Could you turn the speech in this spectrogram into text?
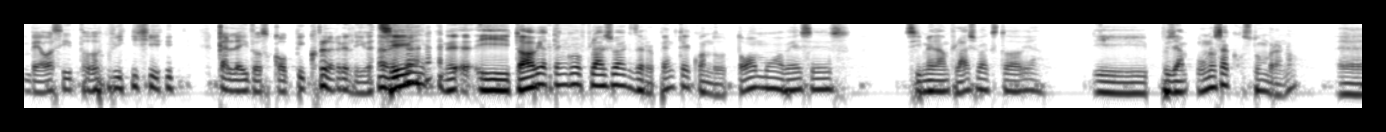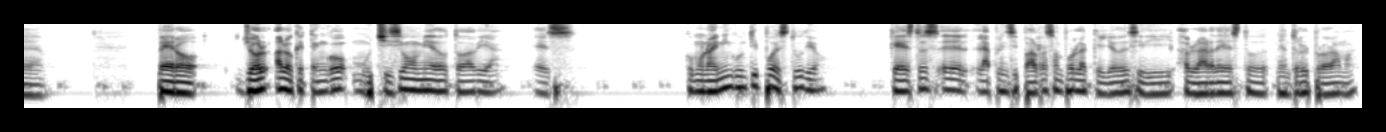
veo así todo pinche caleidoscópico la realidad. sí, de- y todavía tengo flashbacks de repente cuando tomo a veces, sí me dan flashbacks todavía. Y pues ya uno se acostumbra, ¿no? Eh, pero yo a lo que tengo muchísimo miedo todavía es, como no hay ningún tipo de estudio, que esto es eh, la principal razón por la que yo decidí hablar de esto dentro del programa,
